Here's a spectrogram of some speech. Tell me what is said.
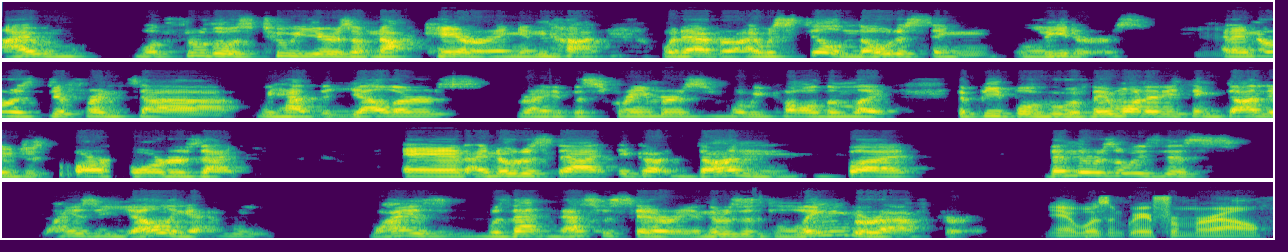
I well through those two years of not caring and not whatever, I was still noticing leaders, and I noticed different. Uh, we had the yellers, right? The screamers, what we call them, like the people who, if they want anything done, they just bark orders at you. And I noticed that it got done, but then there was always this: Why is he yelling at me? Why is was that necessary? And there was this linger after. Yeah, it wasn't great for morale.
